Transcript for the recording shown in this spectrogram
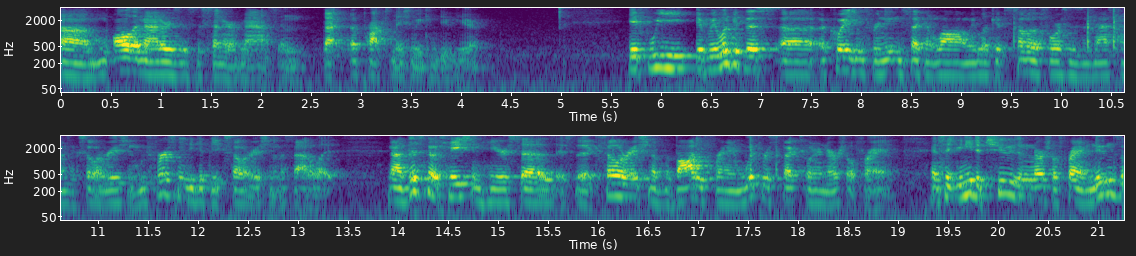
Um, all that matters is the center of mass, and that approximation we can do here if we if we look at this uh, equation for Newton's second law and we look at some of the forces of mass times acceleration, we first need to get the acceleration of the satellite. Now this notation here says it's the acceleration of the body frame with respect to an inertial frame. And so you need to choose an inertial frame. Newton's,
